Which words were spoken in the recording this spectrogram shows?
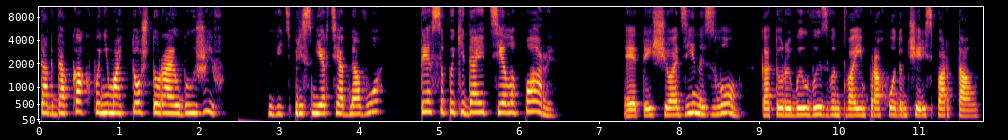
тогда как понимать то, что Райл был жив? Ведь при смерти одного Тесса покидает тело пары. Это еще один излом, который был вызван твоим проходом через портал.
